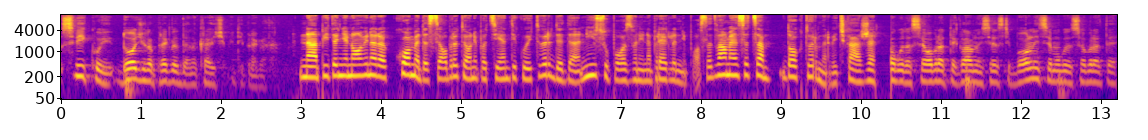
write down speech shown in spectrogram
svi koji dođu na preglede, na kraju će biti pregleda. Na pitanje novinara kome da se obrate oni pacijenti koji tvrde da nisu pozvani na pregledni posle dva meseca, doktor Mrvić kaže. Mogu da se obrate glavnoj sestri bolnice, mogu da se obrate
